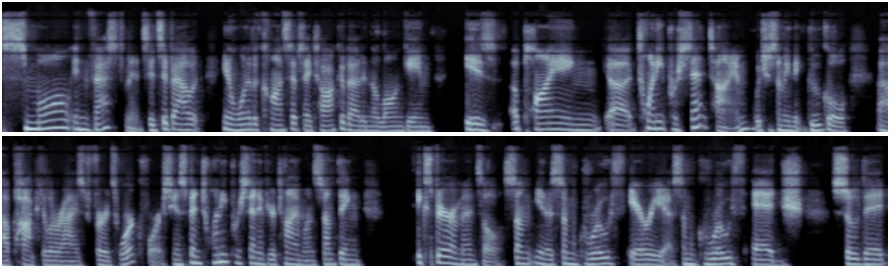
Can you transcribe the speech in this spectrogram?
small investments. It's about you know one of the concepts I talk about in the long game is applying uh, 20% time, which is something that Google uh, popularized for its workforce. You know, spend 20% of your time on something experimental, some you know some growth area, some growth edge, so that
